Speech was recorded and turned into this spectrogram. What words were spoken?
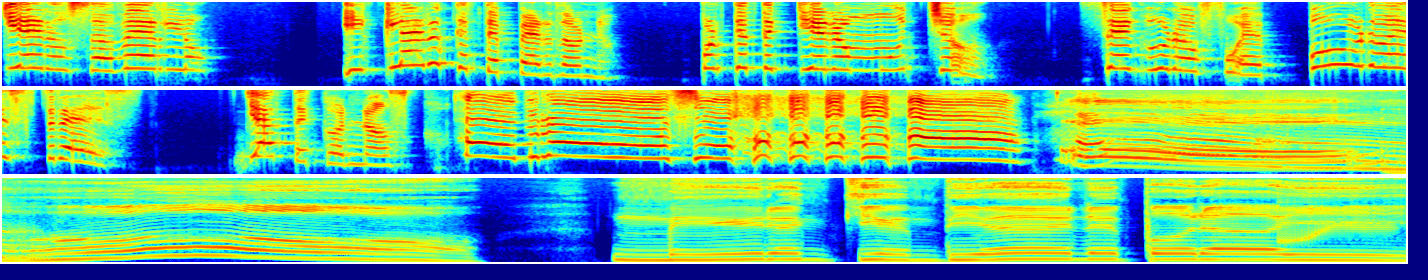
quiero saberlo. Y claro que te perdono, porque te quiero mucho. Seguro fue puro estrés. Ya te conozco. ¡Oh! Miren quién viene por ahí.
